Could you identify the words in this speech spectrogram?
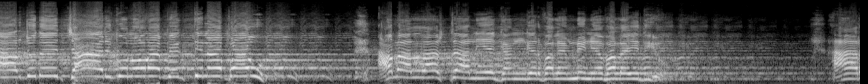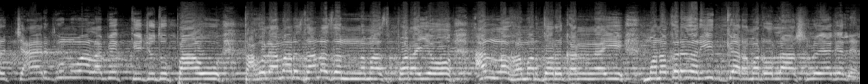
আর যদি চার গুণরা ব্যক্তি না পাও, আমার লাশটা নিয়ে গাঙ্গের ফালে এমনি নিয়ে ফালাই দিও। আর চার গুণওয়ালা ব্যক্তি যদি পাও, তাহলে আমার জানাজান নামাজ পড়াইও। আল্লাহ আমার দরকার নাই। মনে করে ঈদগার আমারও লাশ লইয়া গেলেন।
